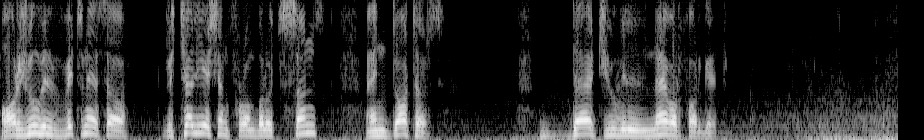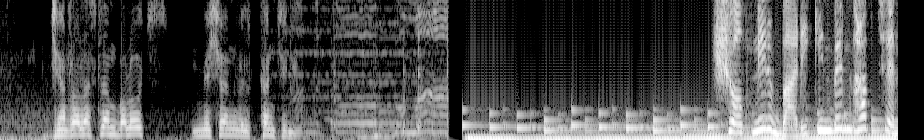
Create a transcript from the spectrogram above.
or you will witness a retaliation from Baloch sons and daughters that you will never forget. General Aslam Baloch's mission will continue. স্বপ্নের বাড়ি কিনবেন ভাবছেন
